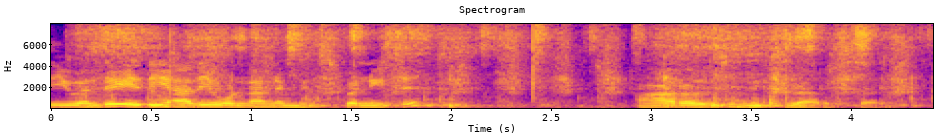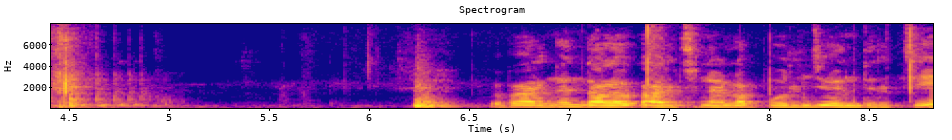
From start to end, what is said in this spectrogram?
இது வந்து இதையும் அதையும் ஒன்றா மிக்ஸ் பண்ணிவிட்டு ஆற வச்சு மிக்சியில் அரைச்சார் இப்போ பாருங்கள் இந்த அளவுக்கு அரைச்சி நல்லா பொரிஞ்சு வந்துருச்சு.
